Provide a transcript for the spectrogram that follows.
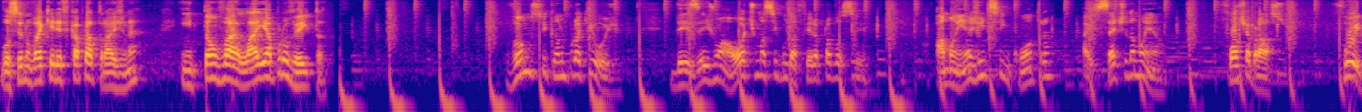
Você não vai querer ficar para trás, né? Então vai lá e aproveita. Vamos ficando por aqui hoje. Desejo uma ótima segunda-feira para você. Amanhã a gente se encontra às 7 da manhã. Forte abraço. Fui!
